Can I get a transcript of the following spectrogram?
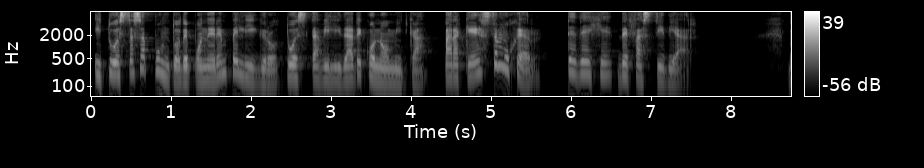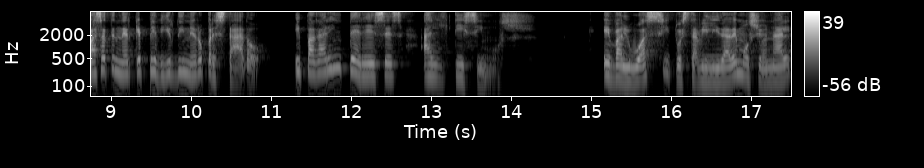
Y tú estás a punto de poner en peligro tu estabilidad económica para que esta mujer te deje de fastidiar. Vas a tener que pedir dinero prestado y pagar intereses altísimos. Evalúa si tu estabilidad emocional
